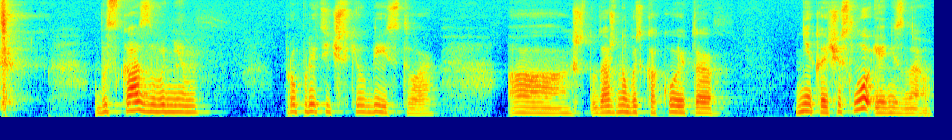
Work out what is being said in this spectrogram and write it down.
высказыванием про политические убийства, а, что должно быть какое-то некое число, я не знаю,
